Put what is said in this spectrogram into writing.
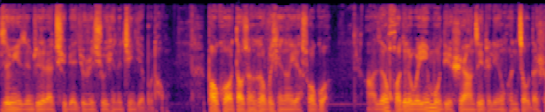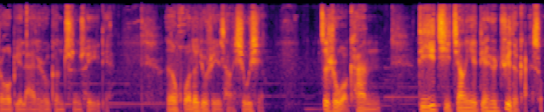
人与人最大的区别就是修行的境界不同，包括稻盛和夫先生也说过，啊，人活着的唯一目的是让自己的灵魂走的时候比来的时候更纯粹一点，人活着就是一场修行，这是我看第一季江夜电视剧的感受，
